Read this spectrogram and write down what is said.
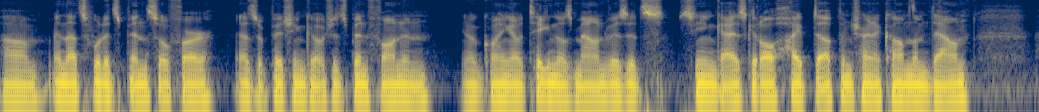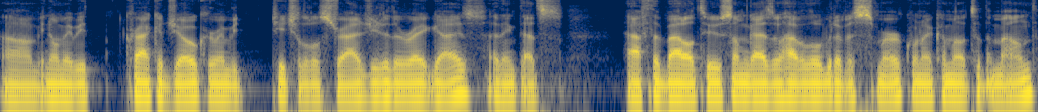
Um, and that's what it's been so far as a pitching coach. It's been fun, and you know, going out, taking those mound visits, seeing guys get all hyped up and trying to calm them down. Um, you know, maybe crack a joke or maybe teach a little strategy to the right guys. I think that's half the battle too. Some guys will have a little bit of a smirk when I come out to the mound,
